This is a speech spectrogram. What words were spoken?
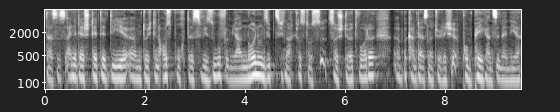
Das ist eine der Städte, die ähm, durch den Ausbruch des Vesuv im Jahr 79 nach Christus äh, zerstört wurde. Äh, bekannter ist natürlich Pompeji ganz in der Nähe.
